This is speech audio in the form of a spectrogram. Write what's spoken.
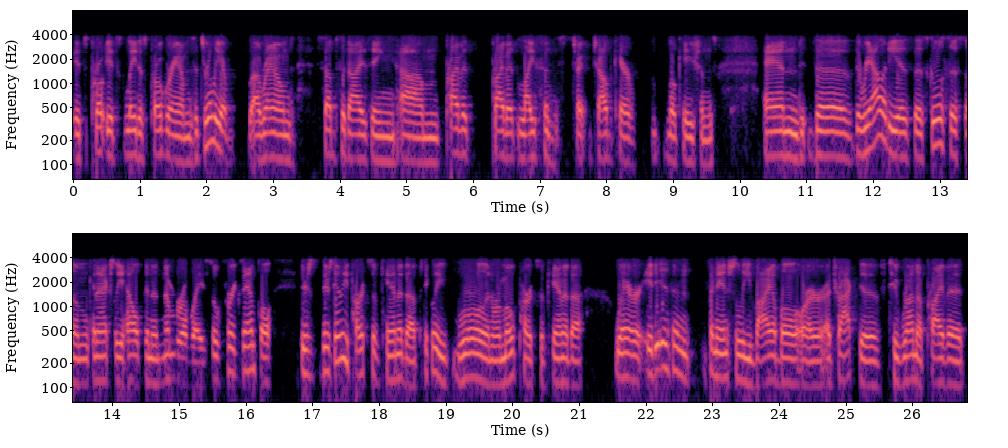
its pro, its latest programs, it's really a, around subsidizing um, private private licensed ch- child care locations and the the reality is the school system can actually help in a number of ways. So, for example, there's there's going to be parts of Canada, particularly rural and remote parts of Canada, where it isn't financially viable or attractive to run a private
